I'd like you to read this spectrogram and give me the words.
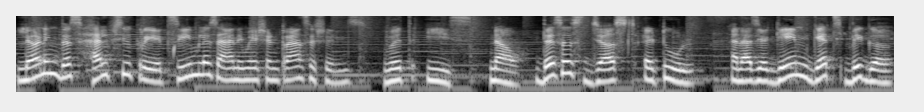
Learning this helps you create seamless animation transitions with ease. Now, this is just a tool and as your game gets bigger,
